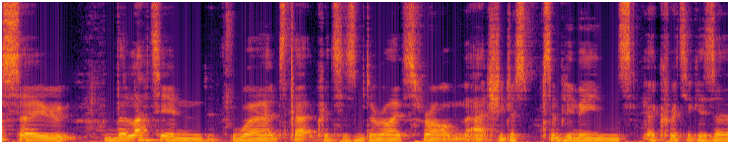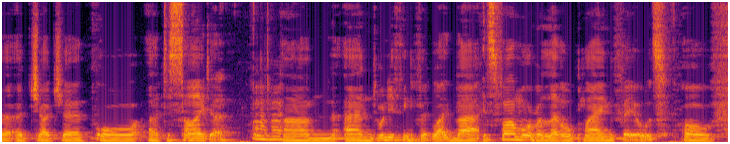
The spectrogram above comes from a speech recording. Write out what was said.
So, the Latin word that criticism derives from actually just simply means a critic is a, a judger or a decider. Um, and when you think of it like that, it's far more of a level playing field of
